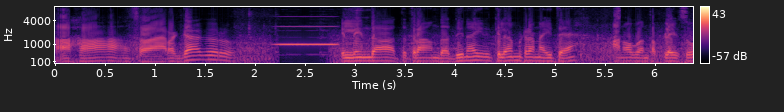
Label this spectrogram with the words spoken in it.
ಆಹಾ, ಸ್ವರ್ಗಾಗರು. ಇಲ್ಲಿಂದ ಹತ್ತತ್ರ ಒಂದು ಹದಿನೈದು ಕಿಲೋಮೀಟ್ರ್ ಐತೆ. ನಾನು ಹೋಗುವಂಥ ಪ್ಲೇಸು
